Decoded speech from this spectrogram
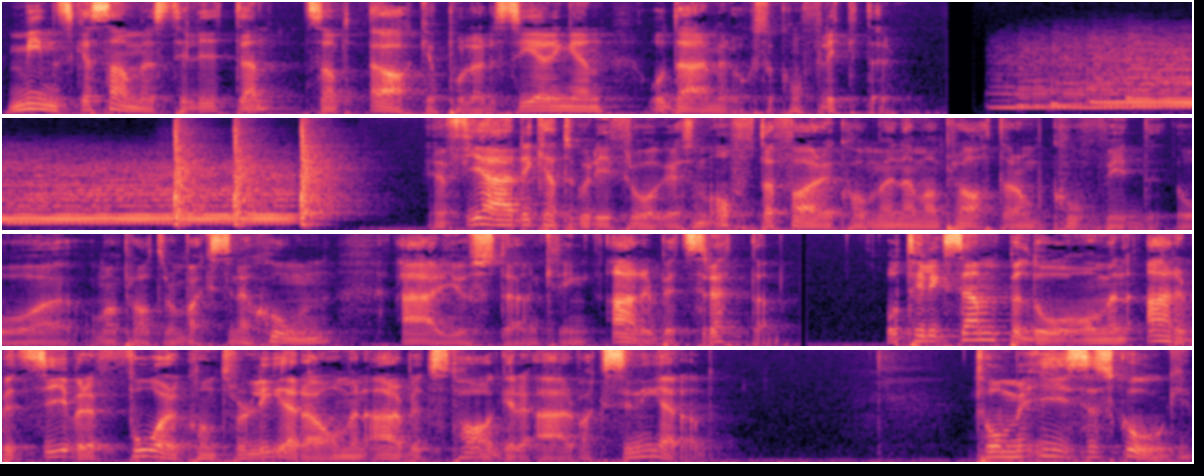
minska samhällstilliten samt öka polariseringen och därmed också konflikter. En fjärde kategori frågor som ofta förekommer när man pratar om covid och man pratar om vaccination är just den kring arbetsrätten. Och till exempel då om en arbetsgivare får kontrollera om en arbetstagare är vaccinerad. Tommy Iseskog,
